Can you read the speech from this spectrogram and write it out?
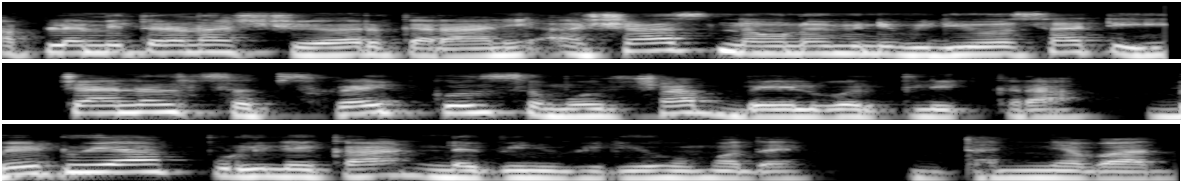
आपल्या मित्रांना शेअर करा आणि अशाच नवनवीन व्हिडिओसाठी चॅनल सबस्क्राईब करून समोरच्या बेलवर क्लिक करा. भेटूया पुढील एका नवीन व्हिडिओमध्ये धन्यवाद.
